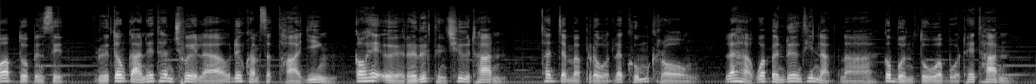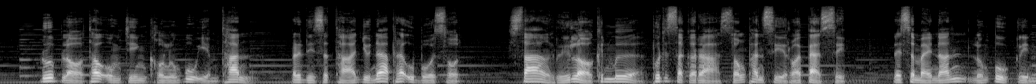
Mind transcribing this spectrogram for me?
มอบตัวเป็นสิทธิ์หรือต้องการให้ท่านช่วยแล้วด้วยความศรัทธายิ่ง ก็ให้เอ่ยระลึกถึงชื่อท่าน ท่านจะมาโปรดและคุ้มครอง และหากว่าเป็นเรื่องที่หนักหนาก็บนตัวบวชให้ท่าน รูปหล่อเท่าองค์จริงของหลวงปู่เอี่ยมท่าน ประดิษฐานอยู่หน้าพระอุโบสถ สร้างหรือหล่อขึ้นเมื่อพุทธศักราช 2480 ในสมัยนั้นหลวงปู่กลิ่น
